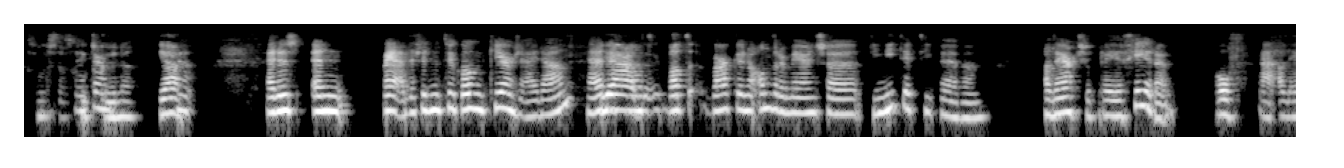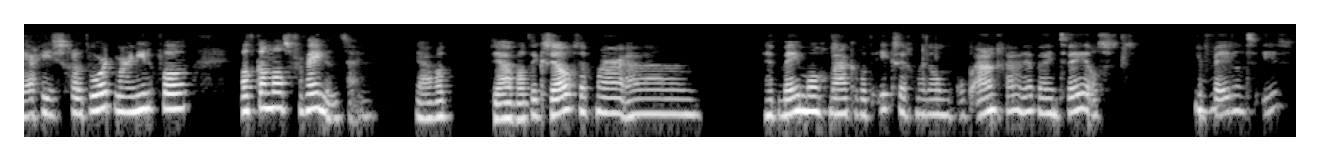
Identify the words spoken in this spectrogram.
Soms dat goed zeker. kunnen. Ja, Ja. Ja, dus, en, maar ja, er zit natuurlijk ook een keerzijde aan. Hè? Ja, wat, waar kunnen andere mensen die niet dit type hebben, allergisch op reageren? Of, nou, allergisch is een groot woord, maar in ieder geval, wat kan wel eens vervelend zijn? ja, wat, ja, wat ik zelf zeg maar ehm, heb mee mogen maken, wat ik zeg maar dan op aanga hè, bij een twee als het Mhm. vervelend is,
